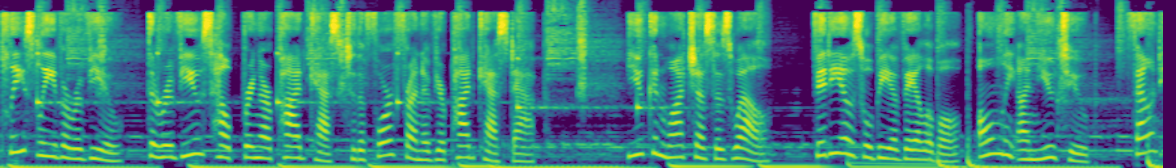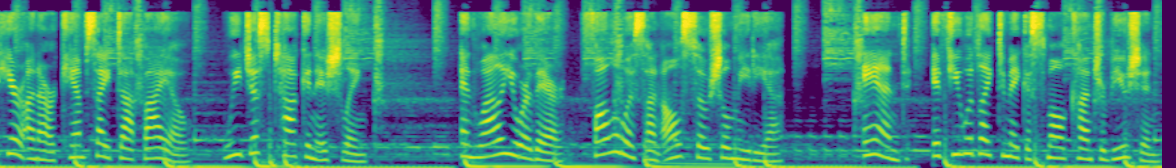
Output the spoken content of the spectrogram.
Please leave a review. The reviews help bring our podcast to the forefront of your podcast app. You can watch us as well. Videos will be available only on YouTube, found here on our campsite.bio. We just talkin' ish link. And while you are there, follow us on all social media. And, if you would like to make a small contribution,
